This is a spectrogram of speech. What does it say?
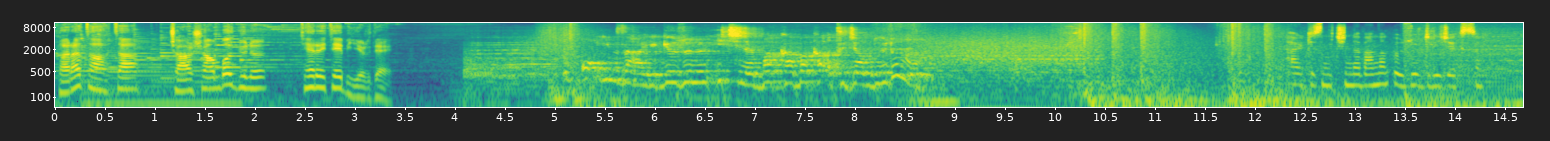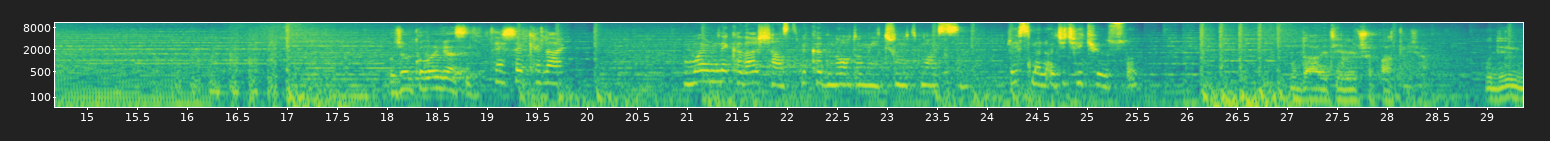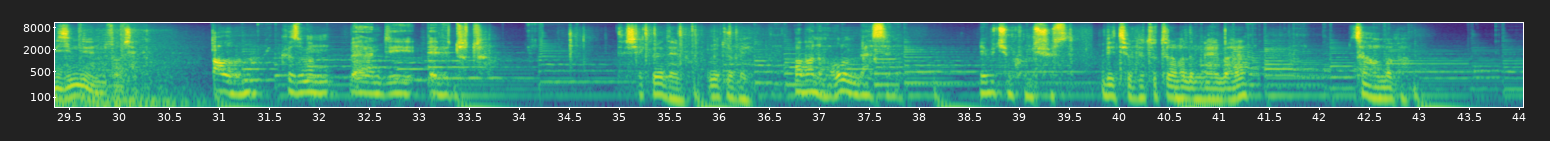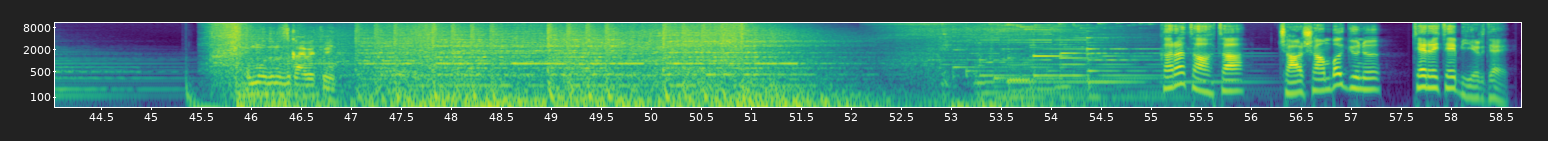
Kara Tahta Çarşamba günü TRT 1'de. O imzayı gözünün içine baka baka atacağım duydun mu? Herkesin içinde benden özür dileyeceksin. Hocam kolay gelsin. Teşekkürler. Umarım ne kadar şanslı bir kadın olduğunu hiç unutmazsın. Resmen acı çekiyorsun. Bu davetiyeleri çöpe atmayacağım. Bu düğün bizim düğünümüz olacak. Al bunu. Kızımın beğendiği evi tut. Teşekkür ederim müdür bey. Babanım oğlum ben senin. Ne biçim konuşuyorsun? Bir türlü tutturamadım galiba ha. Sağ ol baba. Umudunuzu kaybetmeyin. Kara Tahta Çarşamba günü TRT 1'de.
